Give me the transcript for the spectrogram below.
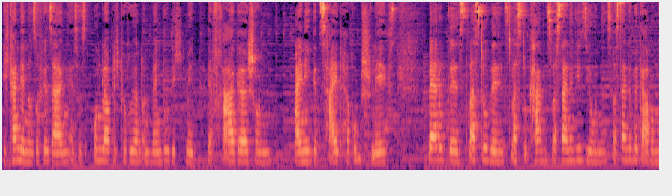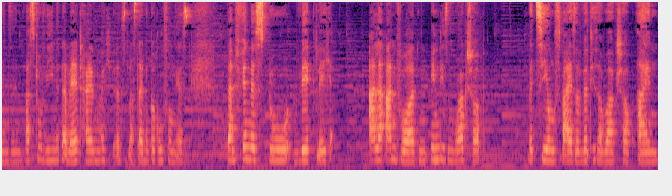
Ich kann dir nur so viel sagen, es ist unglaublich berührend und wenn du dich mit der Frage schon einige Zeit herumschlägst, wer du bist, was du willst, was du kannst, was deine Vision ist, was deine Begabungen sind, was du wie mit der Welt teilen möchtest, was deine Berufung ist, dann findest du wirklich alle Antworten in diesem Workshop, beziehungsweise wird dieser Workshop ein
